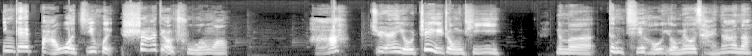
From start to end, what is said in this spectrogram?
应该把握机会杀掉楚文王。啊，居然有这种提议！那么邓齐侯有没有采纳呢？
